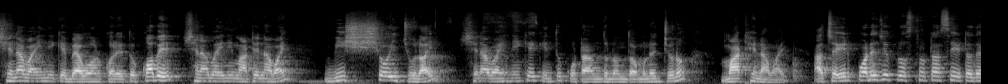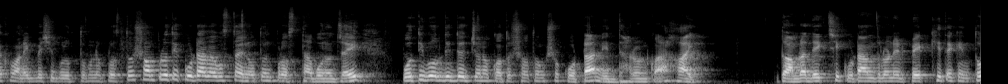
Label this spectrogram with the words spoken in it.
সেনাবাহিনীকে ব্যবহার করে। তো কবে সেনাবাহিনী মাঠে নামায়? বিশই জুলাই সেনাবাহিনীকে কিন্তু কোটা আন্দোলন দমনের জন্য মাঠে নামায়। আচ্ছা এরপরে যে প্রশ্নটা আছে, এটা দেখো অনেক বেশি গুরুত্বপূর্ণ প্রশ্ন। সম্প্রতি কোটা ব্যবস্থায় নতুন প্রস্তাব অনুযায়ী প্রতিবন্ধীদের জন্য কত শতাংশ কোটা নির্ধারণ করা হয়? তো আমরা দেখছি কোটা আন্দোলনের প্রেক্ষিতে কিন্তু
